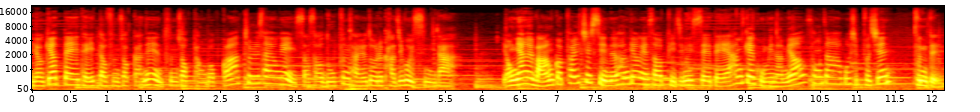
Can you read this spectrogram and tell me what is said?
여기어때의 데이터 분석가는 분석 방법과 툴 사용에 있어서 높은 자유도를 가지고 있습니다. 역량을 마음껏 펼칠 수 있는 환경에서 비즈니스에 대해 함께 고민하며 성장하고 싶으신 분들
